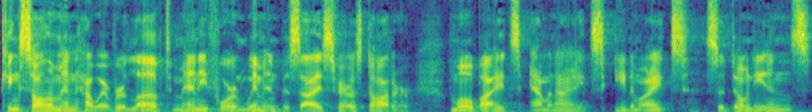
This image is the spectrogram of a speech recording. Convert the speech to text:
King Solomon, however, loved many foreign women besides Pharaoh's daughter, Moabites, Ammonites, Edomites, Sidonians,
